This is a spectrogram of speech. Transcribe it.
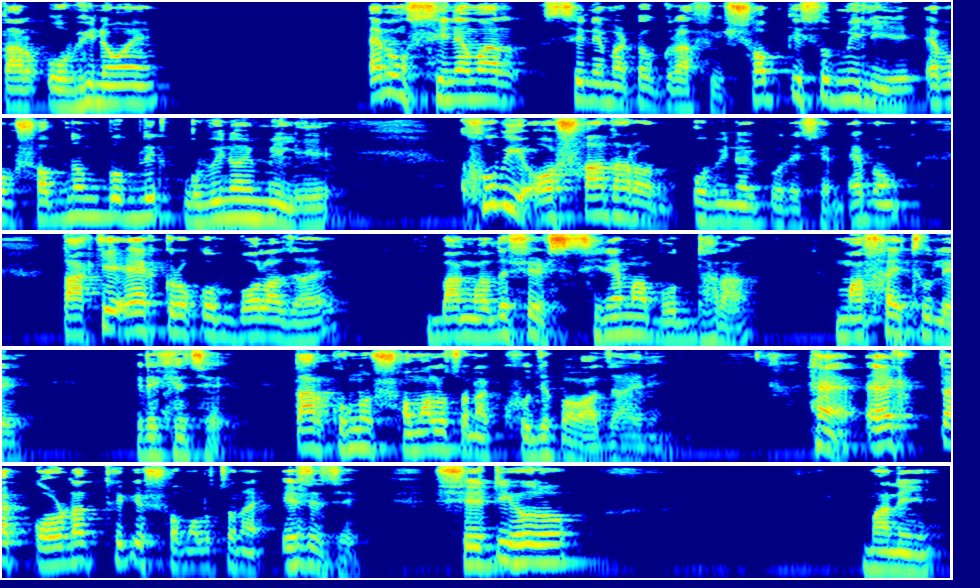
তার অভিনয় এবং সিনেমার সিনেমাটোগ্রাফি সব কিছু মিলিয়ে এবং শবনম বুবলির অভিনয় মিলিয়ে খুবই অসাধারণ অভিনয় করেছেন এবং তাকে একরকম বলা যায় বাংলাদেশের সিনেমা বোদ্ধারা মাথায় তুলে রেখেছে। তার কোনো সমালোচনা খুঁজে পাওয়া যায়নি। হ্যাঁ একটা কর্নার থেকে সমালোচনা এসেছে। সেটি হলো মানে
